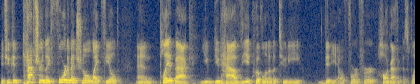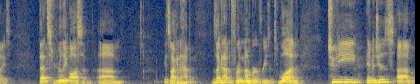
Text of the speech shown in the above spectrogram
If you could capture the four-dimensional light field and play it back, you, would have the equivalent of a 2D video for, for holographic displays. That's really awesome. Um, it's not going to happen. It's not going to happen for a number of reasons. One, 2D images um,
